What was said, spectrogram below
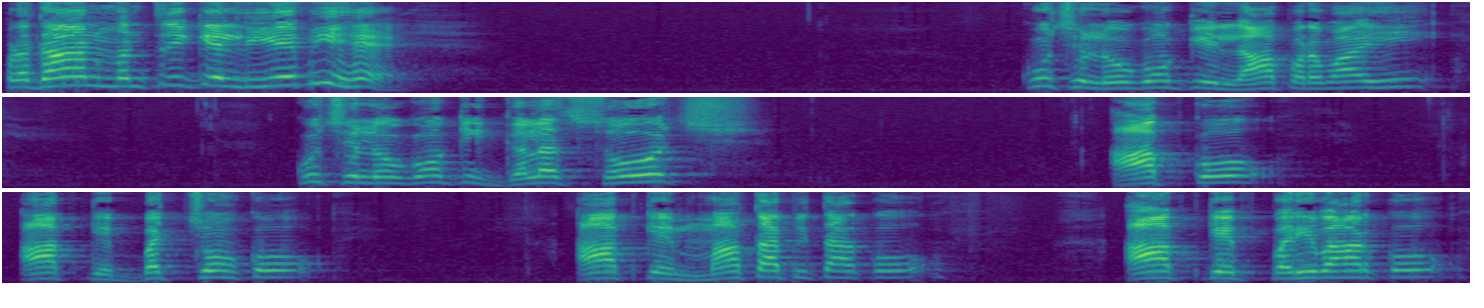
प्रधानमंत्री के लिए भी है। कुछ लोगों की लापरवाही, कुछ लोगों की गलत सोच, आपको, आपके बच्चों को, आपके माता पिता को, आपके परिवार को,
